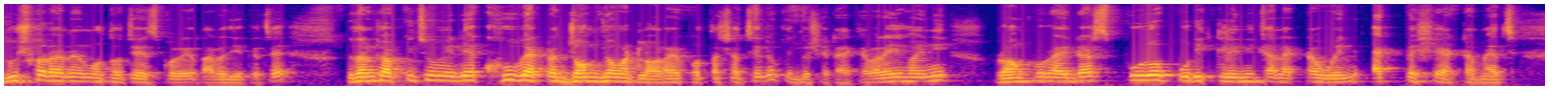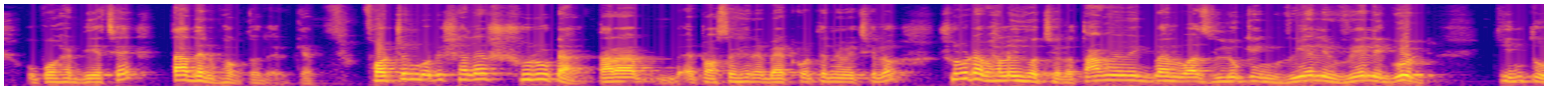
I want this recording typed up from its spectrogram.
দুশো রানের মতো চেস করে তারা জিতেছে। সুতরাং সবকিছু মিলিয়ে খুব একটা জমজমাট লড়াইয়ের প্রত্যাশা ছিল, কিন্তু সেটা একেবারেই হয়নি। রংপুর রাইডার্স পুরোপুরি ক্লিনিক্যাল একটা উইন এক পেশে একটা ম্যাচ উপহার দিয়েছে তাদের ভক্তদেরকে। ফরচুন বরিশালের শুরুটা, তারা টসে হেরে ব্যাট করতে নেমেছিল। শুরুটা ভালোই হচ্ছিল। Tamim Iqbal was looking really really good কিন্তু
